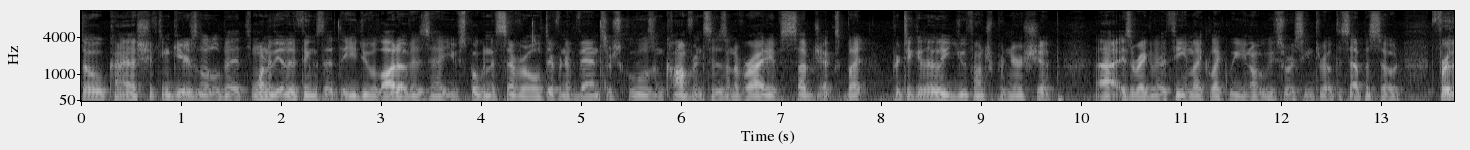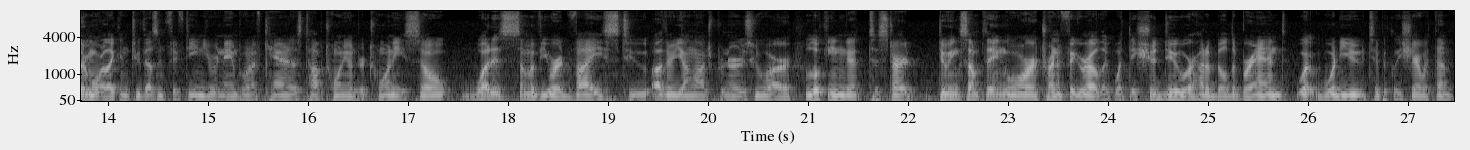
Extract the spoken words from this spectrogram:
So, kind of shifting gears a little bit, one of the other things that, that you do a lot of is uh, you've spoken to several different events or schools and conferences on a variety of subjects, but particularly youth entrepreneurship uh, is a regular theme, like like we you know we've sort of seen throughout this episode. Furthermore, like in 2015, you were named one of Canada's top 20 under 20. So, what is some of your advice to other young entrepreneurs who are looking to, to start doing something or trying to figure out like what they should do or how to build a brand? What what do you typically share with them?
